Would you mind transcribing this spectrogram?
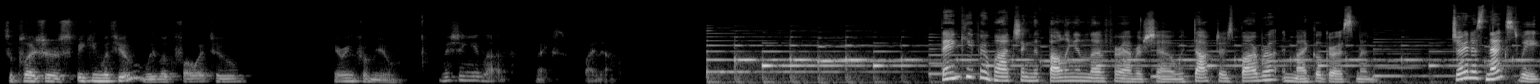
It's a pleasure speaking with you. We look forward to hearing from you. Wishing you love. Thanks. Bye now. Thank you for watching the Falling in Love Forever show with doctors Barbara and Michael Grossman. Join us next week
